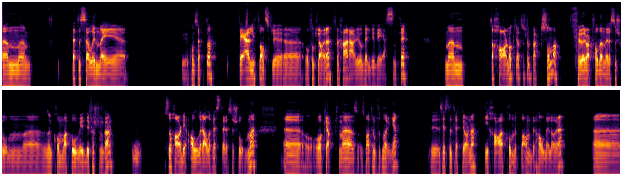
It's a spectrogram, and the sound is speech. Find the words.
Men um, dette sell in May-konseptet, det er litt vanskeligere å forklare. For her er det jo veldig vesentlig. Men det har nok rett og slett vært sånn, da, før i hvert fall denne resesjonen uh, som kom av covid i første omgang, mm. så har de aller, aller fleste resesjonene uh, og krakkene som, som har truffet Norge de siste 30 årene, de har kommet på andre halvdel av året. Uh,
